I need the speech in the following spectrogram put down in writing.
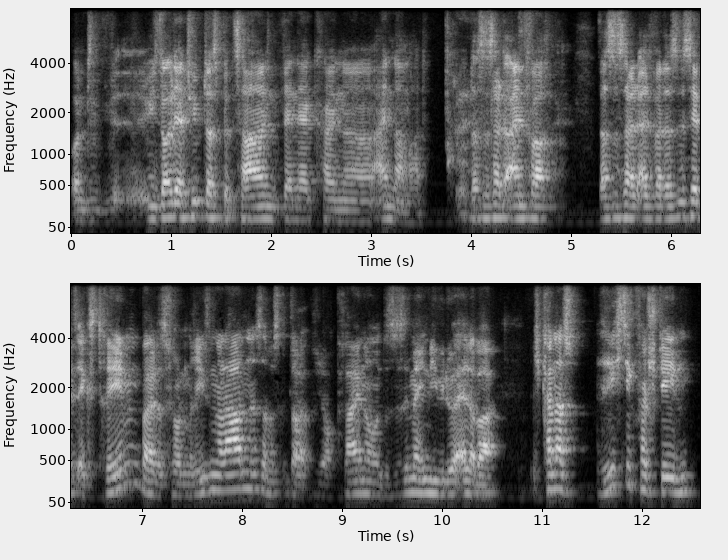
Und wie soll der Typ das bezahlen, wenn er keine Einnahmen hat? Das ist halt einfach, das ist halt einfach, das ist jetzt extrem, weil das schon ein Riesenladen ist, aber es gibt natürlich auch kleine und das ist immer individuell. Aber ich kann das richtig verstehen,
